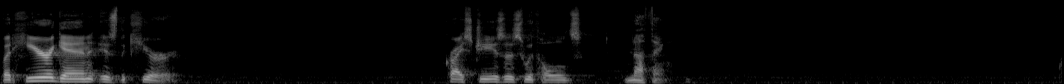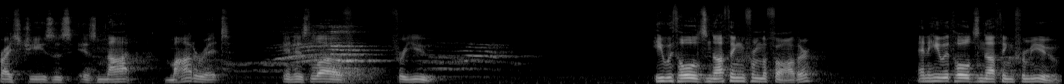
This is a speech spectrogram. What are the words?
But here again is the cure Christ Jesus withholds nothing. Christ Jesus is not moderate in his love for you. He withholds nothing from the Father, and he withholds nothing from you.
